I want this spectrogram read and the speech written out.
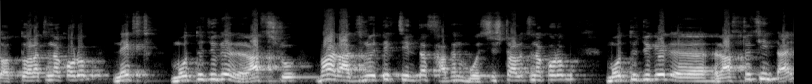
তত্ত্ব আলোচনা করো। নেক্সট মধ্যযুগের রাষ্ট্র বা রাজনৈতিক চিন্তার সাধারণ বৈশিষ্ট্য আলোচনা করো। মধ্যযুগের আহ, রাষ্ট্রচিন্তায়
